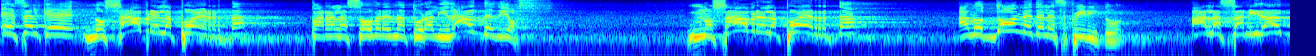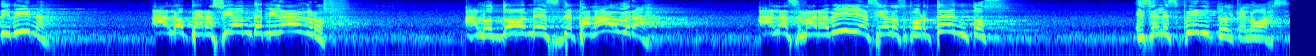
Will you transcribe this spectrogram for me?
es el que nos abre la puerta para la sobrenaturalidad de Dios. Nos abre la puerta a los dones del Espíritu, a la sanidad divina, a la operación de milagros a los dones de palabra, a las maravillas y a los portentos. Es el Espíritu el que lo hace.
